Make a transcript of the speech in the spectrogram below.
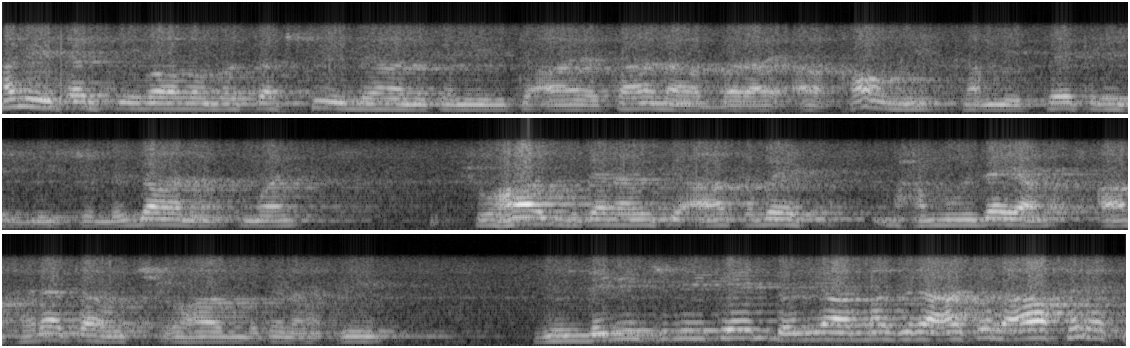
ہمیں ترتیبہ و تفصیل بیان کنی کہ آیتانا برای آقامی کمی فکرش بیچ بزانا کمائی شہاد بکنا ہوتی آقبت محمودہ یا آخرتا ہوتی شہاد بکنا یہ زندگی چلی کہ دنیا مزرعت الاخرت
